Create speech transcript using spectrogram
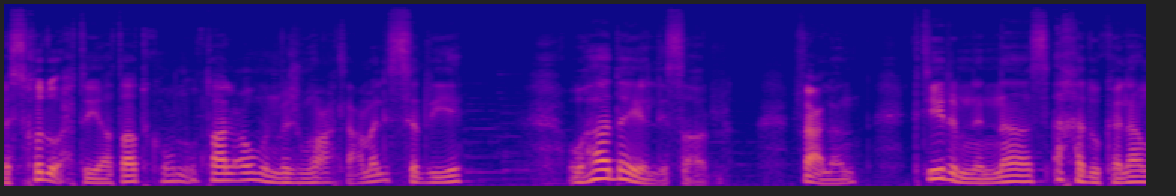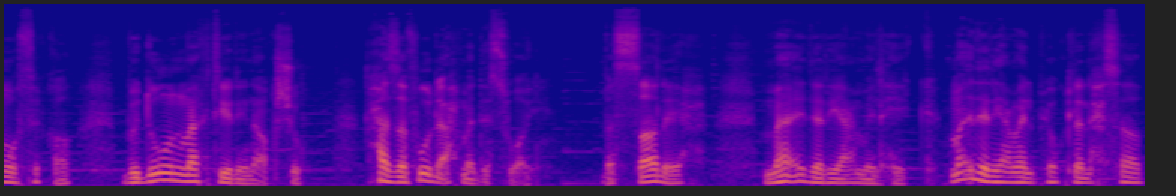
بس خدوا احتياطاتكم وطالعوا من مجموعة العمل السرية. وهذا يلي صار. فعلا كتير من الناس أخذوا كلامه ثقة بدون ما كتير يناقشوا. حذفوه لأحمد إسواي. بس صالح ما قدر يعمل هيك ما قدر يعمل block للحساب.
